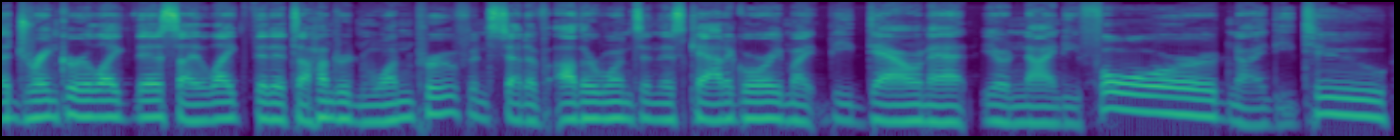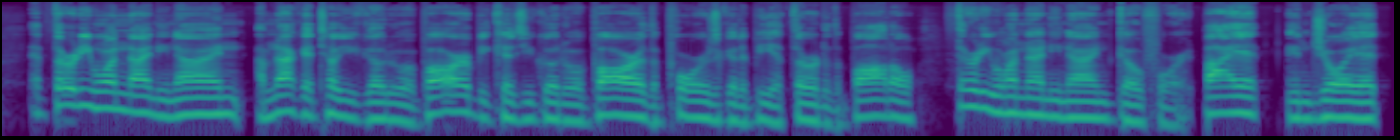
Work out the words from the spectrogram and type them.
a drinker like this. I like that it's 101 proof instead of other ones in this category might be down at you know 94, 92. At 31.99, I'm not going to tell you go to a bar because you go to a bar, the pour is going to be a third of the bottle. 31.99, go for it. Buy it, enjoy it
